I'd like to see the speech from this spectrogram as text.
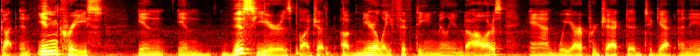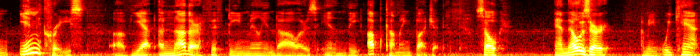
got an increase in in this year's budget of nearly fifteen million dollars, and we are projected to get an in- increase of yet another fifteen million dollars in the upcoming budget. So, and those are, I mean, we can't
